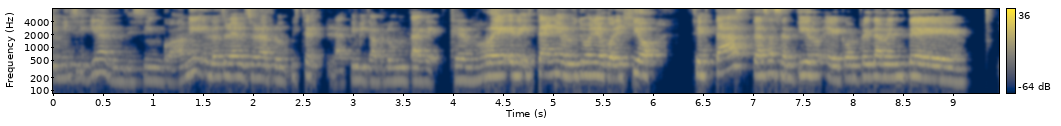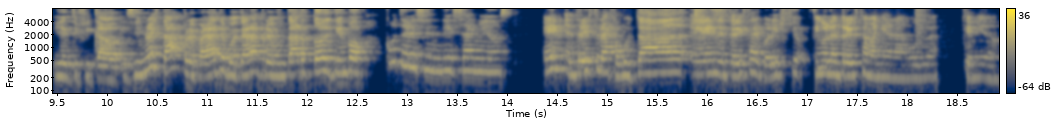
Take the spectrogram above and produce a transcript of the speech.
Y ni siquiera 35. A mí el otro día me hicieron una pregunta, viste la típica pregunta que, que re- este año, el último año de colegio, si estás, te vas a sentir eh, completamente identificado. Y si no estás, prepárate porque te van a preguntar todo el tiempo, ¿cómo te ves en 10 años? En entrevista de la facultad, en entrevista de colegio. Tengo la entrevista mañana, vuelve. Qué miedo.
